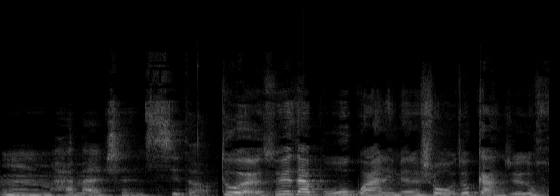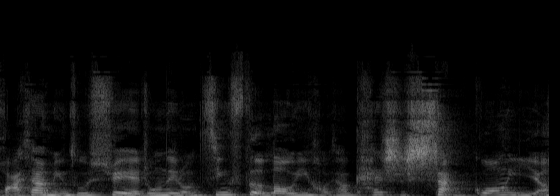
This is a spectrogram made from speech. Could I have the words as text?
嗯，还蛮神奇的。对，所以在博物馆里面的时候，我就感觉就华夏民族血液中那种金色烙印好像开始闪光一样，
